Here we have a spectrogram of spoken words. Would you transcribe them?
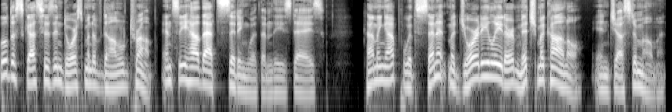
we'll discuss his endorsement of Donald Trump and see how that's sitting with him these days. Coming up with Senate Majority Leader Mitch McConnell in just a moment.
